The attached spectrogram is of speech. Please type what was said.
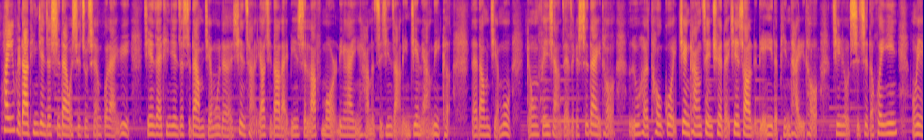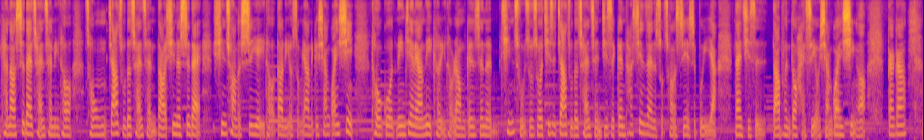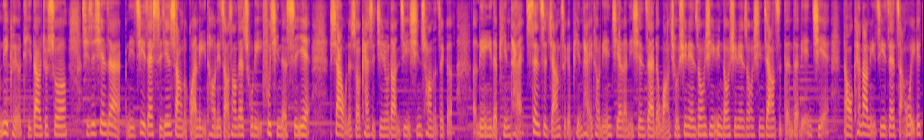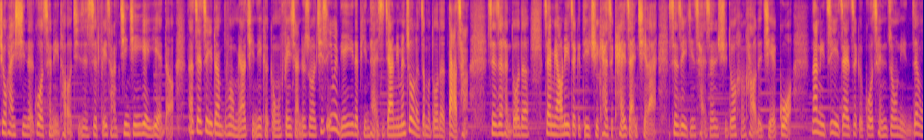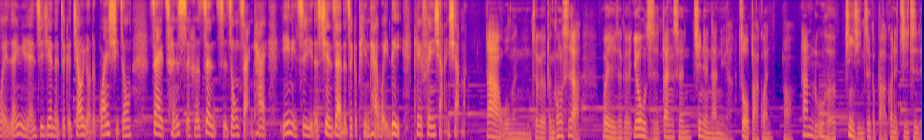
欢迎回到《听见这时代》，我是主持人郭兰玉。今天在《听见这时代》我们节目的现场邀请到来宾是 Love More 恋爱银行的执行长林建良尼克，来到我们节目跟我们分享，在这个时代里头，如何透过健康正确的介绍联谊的平台里头进入实质的婚姻。我们也看到世代传承里头，从家族的传承到新的世代新创的事业里头，到底有什么样的一个相关性？透过林建良尼克里头，让我们更深的清楚，就是说，其实家族的。的传承其实跟他现在的所创的事业是不一样，但其实大部分都还是有相关性啊、刚刚尼克有提到，就说其实现在你自己在时间上的管理里头，你早上在处理父亲的事业，下午的时候开始进入到你自己新创的这个呃联谊的平台，甚至将这个平台里头连接了你现在的网球训练中心、运动训练中心这样子等等连接。那我看到你自己在掌握一个旧换新的过程里头，其实是非常兢兢业业的。那在这一段。部分，我们要请尼克跟我们分享，就是说，其实因为联谊的平台是这样，你们做了这么多的大厂，甚至很多的在苗栗这个地区开始开展起来，甚至已经产生许多很好的结果。那你自己在这个过程中，你认为人与人之间的这个交友的关系中，在诚实和正直中展开，以你自己的现在的这个平台为例，可以分享一下吗？那我们这个本公司啊。为这个优质单身青年男女啊做把关哦，那如何进行这个把关的机制呢？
